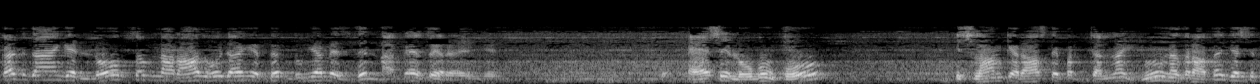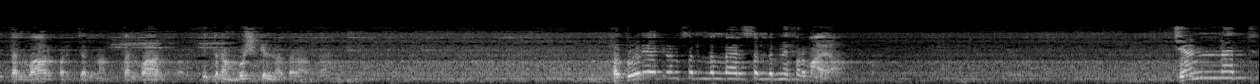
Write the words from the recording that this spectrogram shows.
کٹ جائیں گے، لوگ سب ناراض ہو جائیں گے، پھر دنیا میں زندہ کیسے رہیں گے؟ تو ایسے لوگوں کو اسلام کے راستے پر چلنا یوں نظر آتا ہے جیسے تلوار پر چلنا، تلوار پر۔ اتنا مشکل نظر آتا ہے۔ حضور اکرم صلی اللہ علیہ وسلم نے فرمایا، جنت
